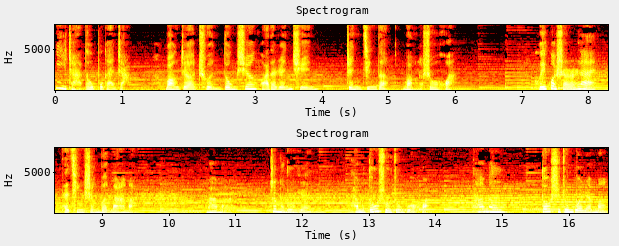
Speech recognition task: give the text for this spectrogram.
一眨都不敢眨，望着蠢动喧哗的人群，震惊的忘了说话。回过神儿来，他轻声问妈妈：“妈妈，这么多人，他们都说中国话，他们都是中国人吗？”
